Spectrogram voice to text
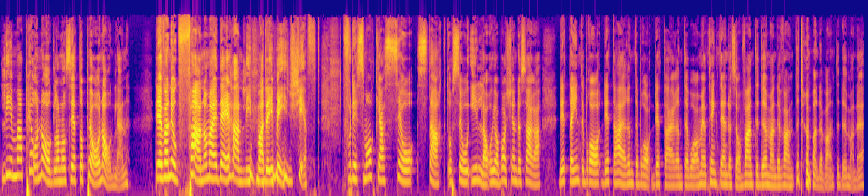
limmar på naglarna och sätter på nageln. Det var nog fan om mig det han limmade i min käft. För det smakar så starkt och så illa och jag bara kände så här, detta är inte bra, detta är inte bra, detta är inte bra. Men jag tänkte ändå så, var inte dömande, var inte dömande, var inte dömande.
